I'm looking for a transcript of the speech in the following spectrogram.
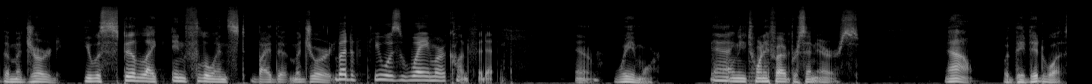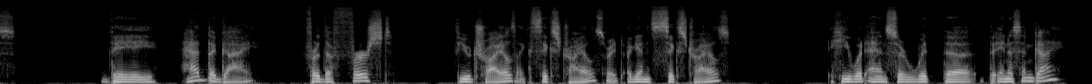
the majority. he was still like influenced by the majority. But he was way more confident. Yeah. Way more. Yeah. Only 25% errors. Now, what they did was they had the guy for the first few trials, like six trials, right? Again, six trials. He would answer with the, the innocent guy,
